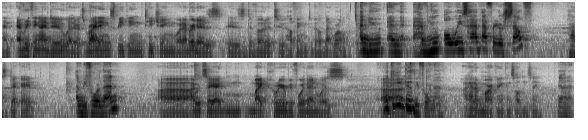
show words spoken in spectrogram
And everything I do, whether it's writing, speaking, teaching, whatever it is, is devoted to helping to build that world. And do you and have you always had that for yourself? Past decade, And before then? uh, I would say I, my career before then was. What did uh, you do before then? I had a marketing consultancy. Got it.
